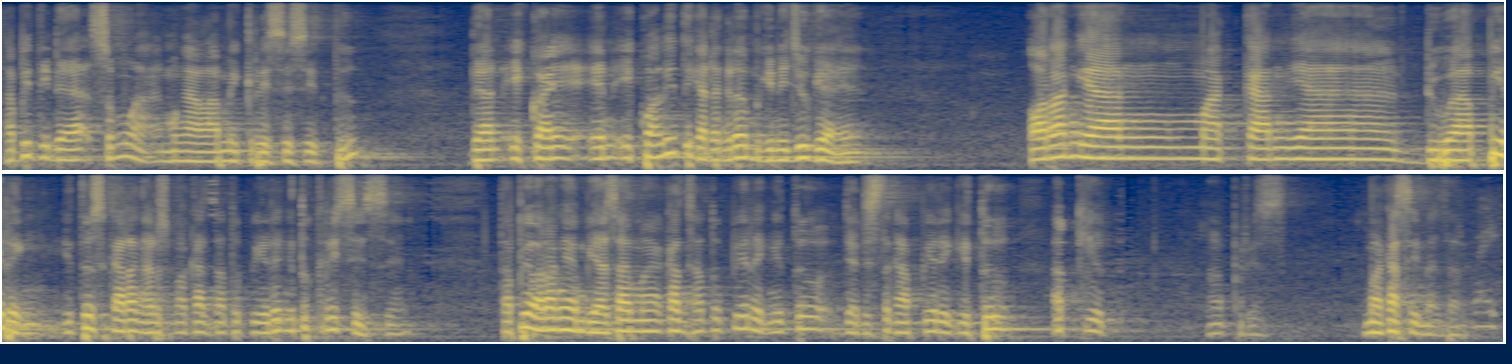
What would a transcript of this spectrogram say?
tapi tidak semua mengalami krisis itu. Dan inequality kadang-kadang begini juga ya. Orang yang makannya dua piring, itu sekarang harus makan satu piring, itu krisis ya. Tapi orang yang biasa makan satu piring itu jadi setengah piring, itu acute. Nah, Terima kasih Mbak Zara. Baik,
